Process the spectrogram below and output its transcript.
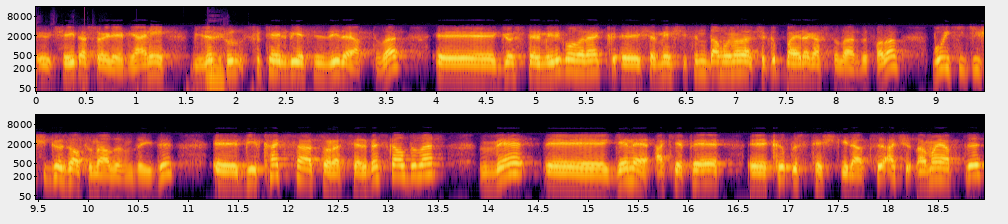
E, şeyi de söyleyeyim. Yani bize evet. su, su terbiyesizliği de yaptılar. E, göstermelik olarak e, işte meclisin damına da çıkıp bayrak astılardı falan. Bu iki kişi gözaltına alındıydı. E, birkaç saat sonra serbest kaldılar ve e, gene AKP e, Kıbrıs Teşkilatı açıklama yaptı.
